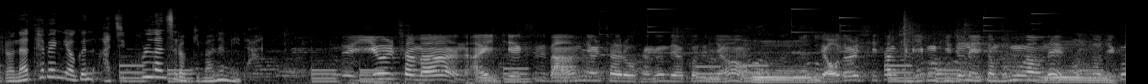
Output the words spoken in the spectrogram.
그러나 태백역은 아직 혼란스럽기만 합니다. 이 열차만 ITX 마음 열차로 변경되었거든요. 음, 8시 32분 기존에 있던 무궁화호는 없어지고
